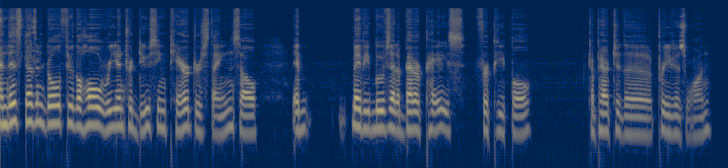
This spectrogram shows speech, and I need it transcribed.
and this doesn't go through the whole reintroducing characters thing, so it maybe moves at a better pace for people compared to the previous one.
